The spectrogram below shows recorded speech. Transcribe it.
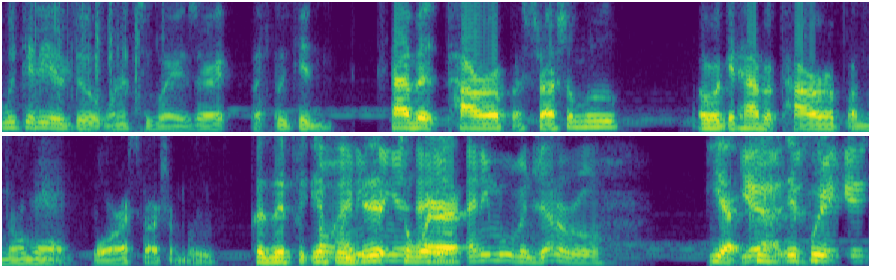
we could either do it one of two ways, right? Like we could have it power up a special move, or we could have it power up a normal or a special move. Because if if oh, we did it to any, where any move in general. yeah, yeah, if we make it.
